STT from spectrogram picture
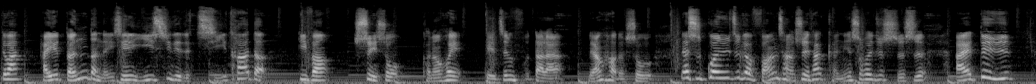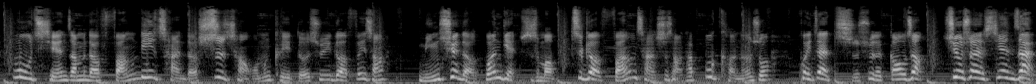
对吧？还有等等的一些一系列的其他的地方税收，可能会给政府带来良好的收入。但是关于这个房产税，它肯定是会去实施。而对于目前咱们的房地产的市场，我们可以得出一个非常明确的观点是什么？这个房产市场它不可能说。会在持续的高涨，就算现在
